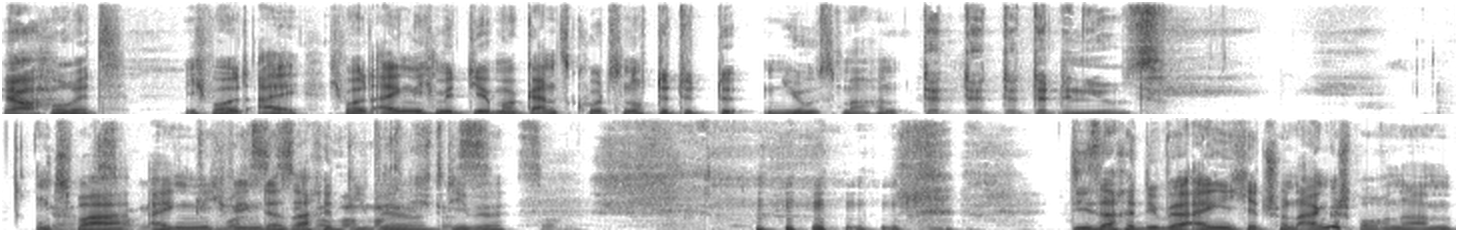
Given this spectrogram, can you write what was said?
Ja. Moritz, ich wollte ich wollt eigentlich mit dir mal ganz kurz noch News machen. News. Und ja, zwar sorry, eigentlich wegen der Sache, die wir, die wir, die Sache, die wir eigentlich jetzt schon angesprochen haben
